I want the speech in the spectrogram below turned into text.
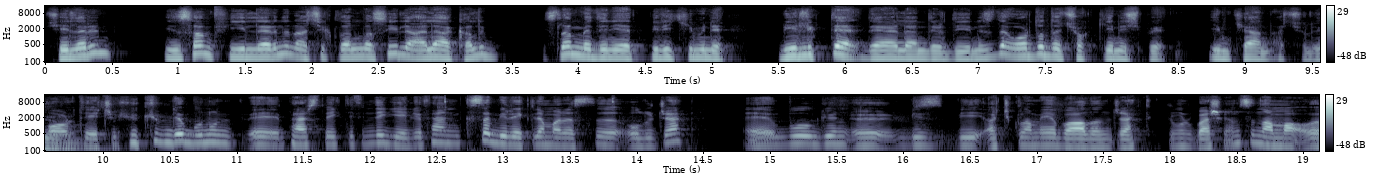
şeylerin insan fiillerinin açıklanmasıyla alakalı İslam medeniyet birikimini birlikte değerlendirdiğinizde orada da çok geniş bir imkan açılıyor. Ortaya çık. Hüküm de bunun e, perspektifinde geliyor. Efendim kısa bir reklam arası olacak. Ee, bugün e, biz bir açıklamaya bağlanacaktık Cumhurbaşkanısın ama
